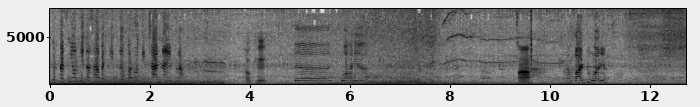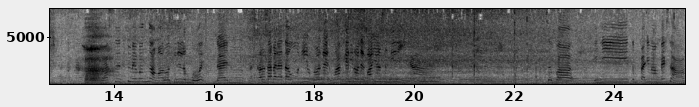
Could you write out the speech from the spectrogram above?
Lepas ni okey tak sahabat kita buat roti canai pula. Oke. Kita kuah dia. Ah, Nampak padu lah dia. Rasa dia tu memang ngam lah. Roti dia lembut. Dan kalau sahabat nak tahu ni, Rozet makan ni Rozet bayar sendiri. Ha. Sebab ini tempat ni memang best lah.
